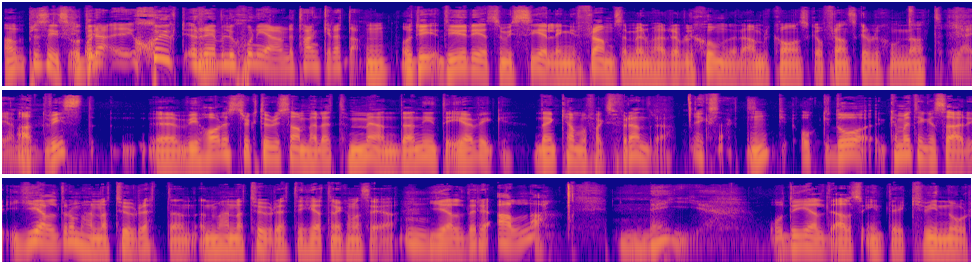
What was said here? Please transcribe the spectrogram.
Ja, precis. Och Och det, det är sjukt revolutionerande tanke detta. mm. och det, det är ju det som vi ser längre fram sen med de här revolutionerna, amerikanska och franska revolutionerna. Att, Jajamän. att visst, eh, vi har en struktur i samhället, men den är inte evig. Den kan man faktiskt förändra. Exakt. Mm. Och då kan man tänka så här, gällde de här naturrätten, de här naturrättigheterna kan man säga, Mm. gällde det alla? Nej. Och det gällde alltså inte kvinnor.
